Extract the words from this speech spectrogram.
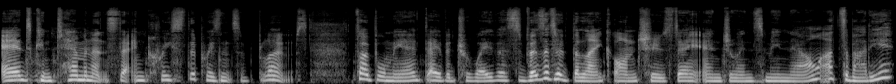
add contaminants that increase the presence of blooms. Taupo Mayor David Trewavas visited the lake on Tuesday and joins me now. Ata mārie.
